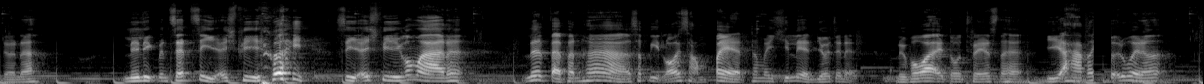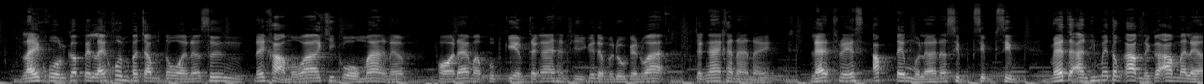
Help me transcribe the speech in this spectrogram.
เดี๋ยวนะลิลิกเป็นเซต 4 HP เฮ้ย 4 HP ก็มานะเลือด 8,500 สปีด 138ทำไมคิดเลทเยอะจังเนี่ย หรือเพราะว่าไอตัวเทรสนะฮะ ER ก็เยอะด้วยนะไลท์โคนก็เป็นไลท์โคนประจำตัวนะ ซึ่งได้ข่าวมาว่าขี้โกงมากนะครับ พอได้มาปุ๊บเกมจะง่ายทันทีก็เดี๋ยวมาดูกันว่าจะง่ายขนาดไหน และเทรสอัพเต็มหมดแล้วนะ 10 10 10 แม้แต่อันที่ไม่ต้องอัพเนี่ยก็อัพมาแล้ว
